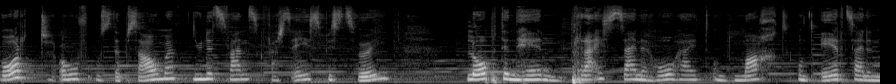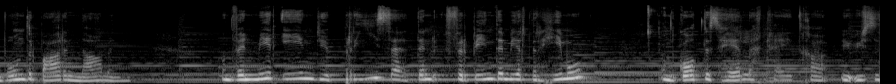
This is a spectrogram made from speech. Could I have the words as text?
Wort auf aus den Psalmen 29, Vers 1 bis 2. Lobt den Herrn, preist seine Hoheit und Macht und ehrt seinen wunderbaren Namen. Und wenn wir ihn preisen, dann verbinden wir den Himmel und Gottes Herrlichkeit kann in unser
